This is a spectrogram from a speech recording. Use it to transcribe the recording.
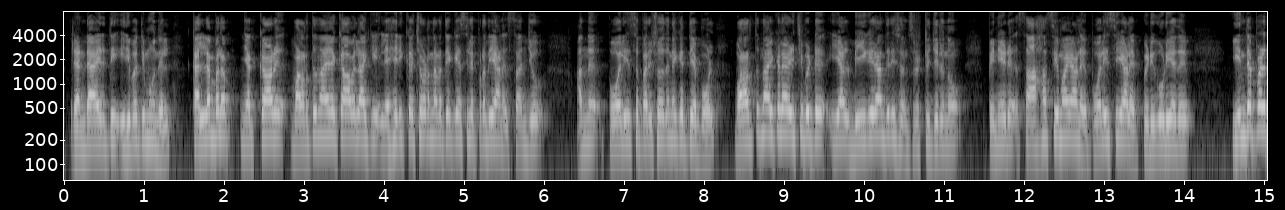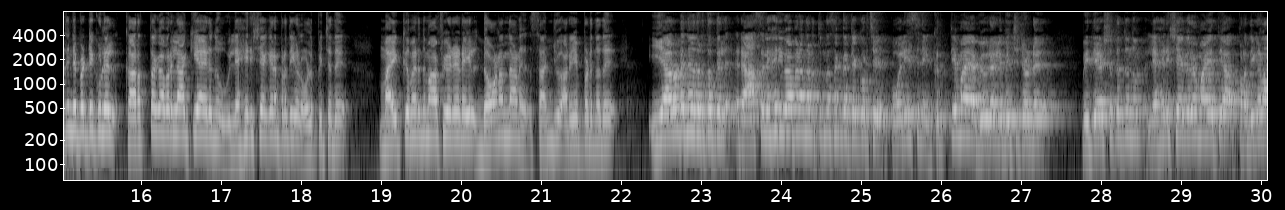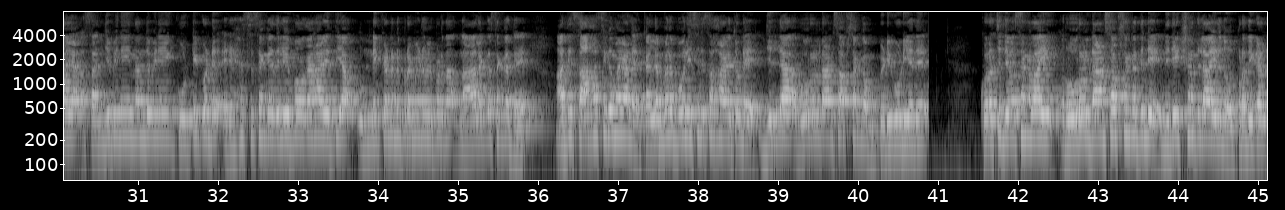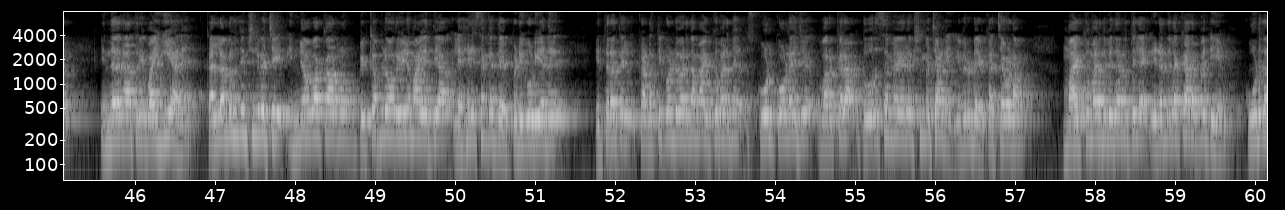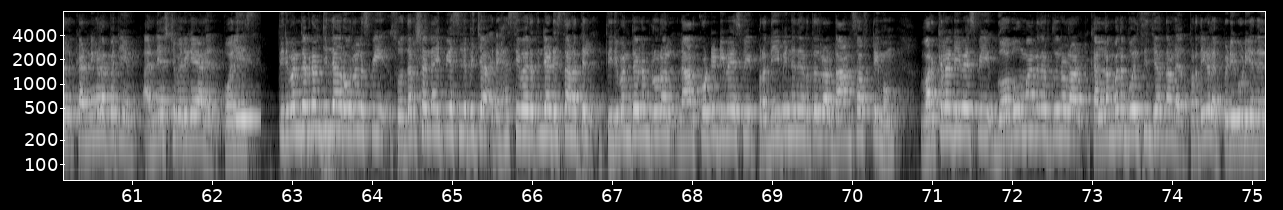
രണ്ടായിരത്തി ഇരുപത്തിമൂന്നിൽ കല്ലമ്പലം ഞെക്കാട് വളർത്തുനായെ കാവലാക്കി ലഹരിക്കച്ചവടം നടത്തിയ കേസിലെ പ്രതിയാണ് സഞ്ജു. അന്ന് പോലീസ് പരിശോധനയ്ക്കെത്തിയപ്പോൾ വളർത്തുനായ്ക്കളെ അഴിച്ചുവിട്ട് ഇയാൾ ഭീകരാന്തരീക്ഷം സൃഷ്ടിച്ചിരുന്നു. പിന്നീട് സാഹസ്യമായാണ് പോലീസ് ഇയാളെ പിടികൂടിയത്. ഈന്തപ്പഴത്തിന്റെ പെട്ടിക്കുള്ളിൽ കറുത്ത കവറിലാക്കിയായിരുന്നു ലഹരി ശേഖരം പ്രതികൾ ഒളിപ്പിച്ചത്. മയക്കുമരുന്ന് മാഫിയയുടെ ഇടയിൽ ഡോൺ എന്നാണ് സഞ്ജു അറിയപ്പെടുന്നത്. ഇയാളുടെ നേതൃത്വത്തിൽ രാസലഹരി വ്യാപനം നടത്തുന്ന സംഘത്തെക്കുറിച്ച് പോലീസിന് കൃത്യമായ വിവരം ലഭിച്ചിട്ടുണ്ട്. വിദേശത്തു നിന്നും ലഹരി ശേഖരവുമായി എത്തിയ പ്രതികളായ സഞ്ജുവിനെയും നന്ദുവിനെയും കൂട്ടിക്കൊണ്ട് രഹസ്യ സംഘത്തിലേക്ക് പോകാനായെത്തിയ ഉണ്ണിക്കണ്ണൻ പ്രമീണ ഉൾപ്പെടുന്ന നാലംഗ സംഘത്തെ അതിസാഹസികമായാണ് കല്ലമ്പല പോലീസിന്റെ സഹായത്തോടെ ജില്ലാ റൂറൽ ഡാൻസ് ഓഫ് സംഘം പിടികൂടിയത്. കുറച്ച് ദിവസങ്ങളായി റൂറൽ ഡാൻസ് ഓഫ് സംഘത്തിന്റെ നിരീക്ഷണത്തിലായിരുന്നു പ്രതികൾ. ഇന്നലെ രാത്രി വൈകിയാണ് കല്ലമ്പലം ജംഗ്ഷനിൽ വെച്ച് ഇന്നോവ കാറിലും പിക്കപ്പ് ലോറിയിലുമായി എത്തിയ ലഹരി സംഘത്തെ പിടികൂടിയത്. ഇത്തരത്തിൽ കടത്തിക്കൊണ്ടുവരുന്ന മയക്കുമരുന്ന് സ്കൂൾ കോളേജ് വർക്കല ടൂറിസം മേഖല ലക്ഷ്യം വെച്ചാണ് ഇവരുടെ കച്ചവടം. മയക്കുമരുന്ന് വിതരണത്തിലെ ഇടനിലക്കാരെ പറ്റിയും കൂടുതൽ കണ്ണികളെ പറ്റിയും അന്വേഷിച്ചു വരികയാണ് പോലീസ്. തിരുവനന്തപുരം ജില്ലാ rural S P Sudarshan I P S ലഭിച്ച രഹസ്യവരത്തിന്റെ അടിസ്ഥാനത്തിൽ തിരുവനന്തപുരം റൂറൽ നാർക്കോട്ടി ഡിവൈഎസ്പി പ്രദീപിന്റെ നേതൃത്വത്തിലുള്ള ഡാൻസ് ഓഫ് ടീമും വർക്കല ഡിവൈഎസ്പി ഗോപകുമാറിന്റെ നേതൃത്വത്തിലുള്ള കല്ലമ്പലം പോലീസും ചേർന്നാണ് പ്രതികളെ പിടികൂടിയത്.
